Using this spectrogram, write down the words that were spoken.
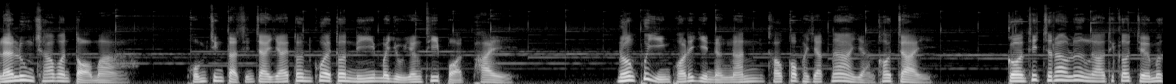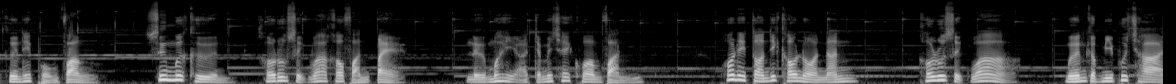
และรุ่งเช้าวันต่อมา ผมจึงตัดสินใจย้ายต้นกล้วยต้นนี้มาอยู่ยังที่ปลอดภัย น้องผู้หญิงพอได้ยินดังนั้น เขาก็พยักหน้าอย่างเข้าใจ ก่อนที่จะเล่าเรื่องราวที่เขาเจอเมื่อคืนให้ผมฟัง ซึ่งเมื่อคืนเขารู้สึกว่าเขาฝันแปลก หรือไม่อาจจะไม่ใช่ความฝัน เพราะในตอนที่เขานอนนั้น เขารู้สึกว่าเหมือนกับมีผู้ชาย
